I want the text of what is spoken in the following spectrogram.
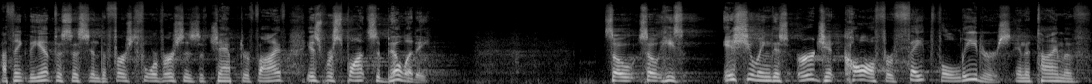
I think the emphasis in the first four verses of chapter 5 is responsibility. So, so he's issuing this urgent call for faithful leaders in a time of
